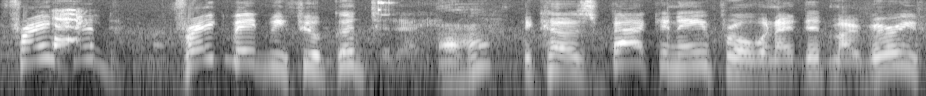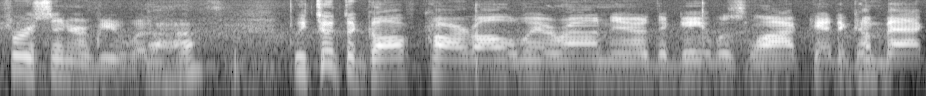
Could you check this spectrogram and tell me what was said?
Frank did. Frank made me feel good today. Uh-huh. Because back in April, when I did my very first interview with Uh-huh. him, we took the golf cart all the way around there. The gate was locked. had to come back,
